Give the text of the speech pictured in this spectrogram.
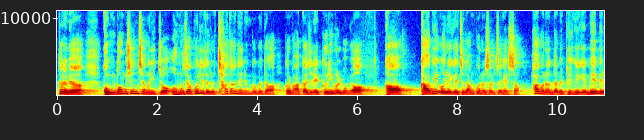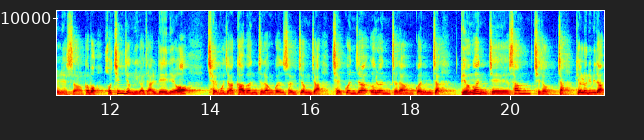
그러면 공동 신청은 있죠. 의무자 권리자를 차단내는 거거든. 그럼 아까 전에 그림을 보면 갑 갑이 을에게 저당권을 설정했어. 하고 난 다음에 병에게 매매를 했어. 그러면 호칭 정리가 잘 돼야 돼요. 채무자 갑은 저당권 설정자, 채권자 을은 저당권자, 병은 제3칠억자. 결론입니다.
